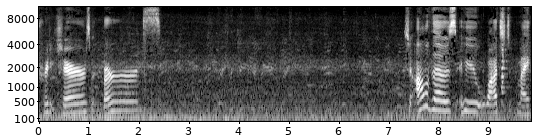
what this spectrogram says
Pretty chairs with birds. To all of those who watched my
